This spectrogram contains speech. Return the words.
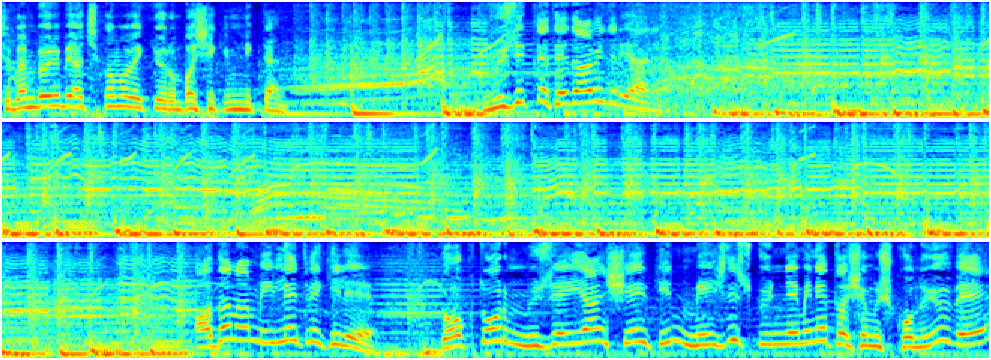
Şimdi ben böyle bir açıklama bekliyorum başhekimlikten. Müzikle tedavidir yani. Adana Milletvekili Doktor Müzeyyen Şevkin meclis gündemine taşımış konuyu ve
